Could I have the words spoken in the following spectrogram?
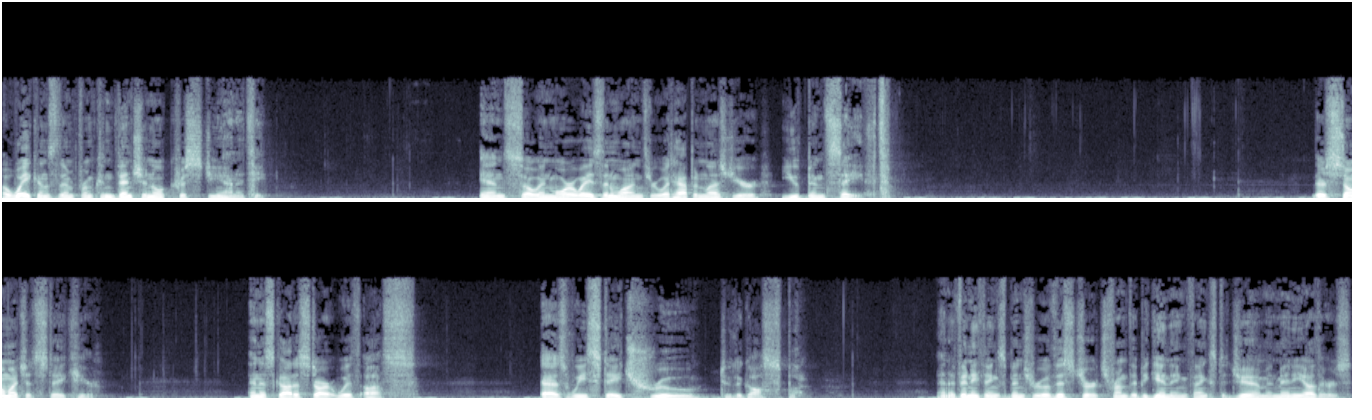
Awakens them from conventional Christianity. And so, in more ways than one, through what happened last year, you've been saved. There's so much at stake here. And it's got to start with us as we stay true to the gospel. And if anything's been true of this church from the beginning, thanks to Jim and many others,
